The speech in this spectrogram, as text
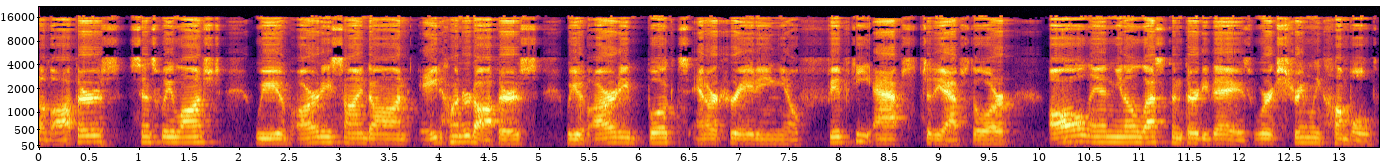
of authors since we launched. We have already signed on 800 authors. We have already booked and are creating, you know, 50 apps to the App Store, all in, you know, less than 30 days. We're extremely humbled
